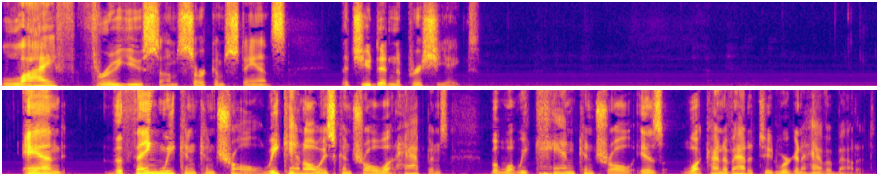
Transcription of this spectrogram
life threw you some circumstance that you didn't appreciate? And the thing we can control, we can't always control what happens, but what we can control is what kind of attitude we're going to have about it.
